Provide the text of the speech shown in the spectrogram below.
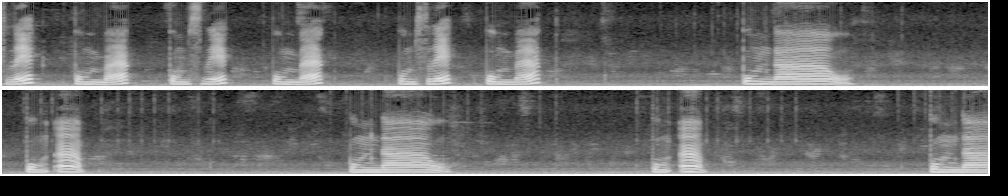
select ปุ่ม back ปุ่ม select ปุ่ม back ปุ่ม select ปุ่ม back ปุ่มดาว ปุ่ม up ปุ่มดาว ปุ่ม up ปุ่มดา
